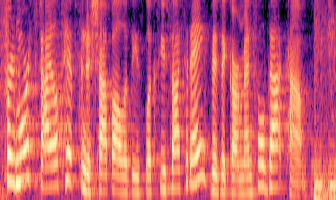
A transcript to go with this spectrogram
For more style tips and to shop all of these looks you saw today, visit garmental.com.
